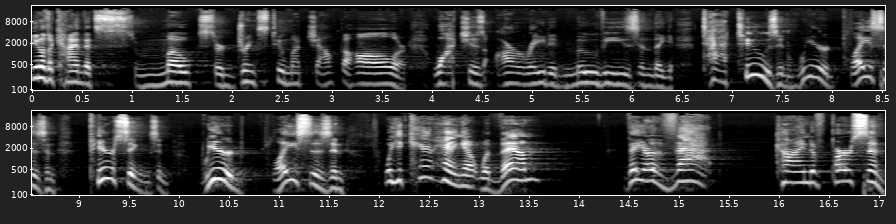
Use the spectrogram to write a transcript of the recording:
you know, the kind that smokes or drinks too much alcohol or watches R rated movies and the tattoos in weird places and piercings in weird places. And, well, you can't hang out with them. They are that kind of person.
